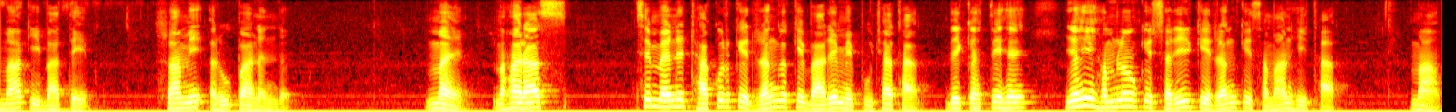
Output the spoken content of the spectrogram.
माँ की बातें, स्वामी अरूपानंद। मैं, महाराज, से मैंने ठाकुर के रंग के बारे में पूछा था। वे कहते हैं, यही हम लोगों के शरीर के रंग के समान ही था। माँ,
